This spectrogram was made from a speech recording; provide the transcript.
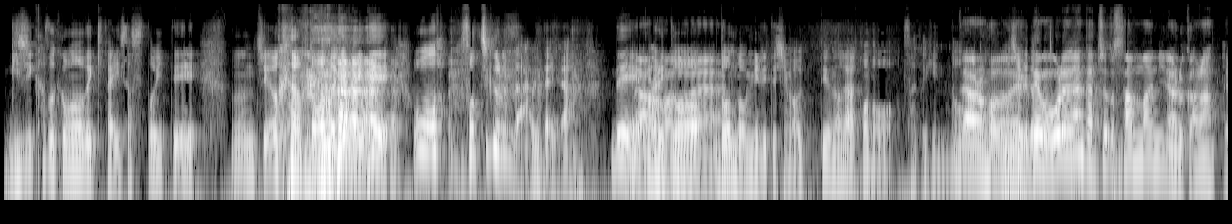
疑似家族もので期待させといて、うん、違うかなと思ったぐらいで、おお、そっち来るんだみたいな。で、なる割とどんどん見れてしまうっていうのが、この作品の。なるほどね。でも俺なんかちょっと散漫になるかなって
